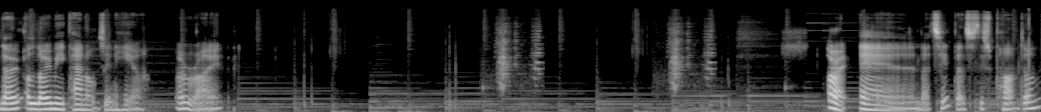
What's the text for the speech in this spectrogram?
No, a Alomi panels in here. Alright. Alright, and that's it. That's this part done.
